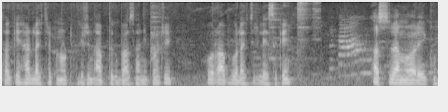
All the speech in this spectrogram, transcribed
ताकि हर लेक्चर का नोटिफिकेशन आप तक बसानी पहुँचे और आप वो लेक्चर ले सकें। अस्सलाम वालेकुम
